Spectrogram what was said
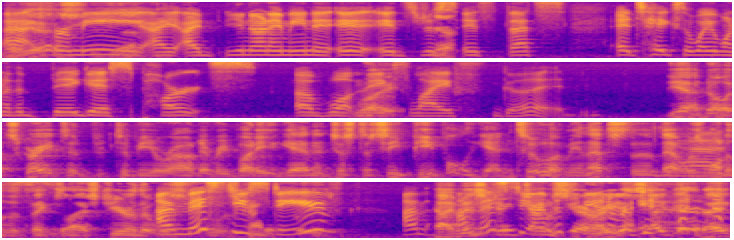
Oh, uh, yes, for me exactly. I, I you know what i mean it, it, it's just Yeah. it's that's it takes away one of the biggest parts of what Right. makes life good Yeah, no, it's great to to be around everybody again and just to see people again too. I mean, that's the that was one of the Yes. things last year that was, i missed was you steve I I missed, missed you you. I too, missed Sarah. Yes, I did. I,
